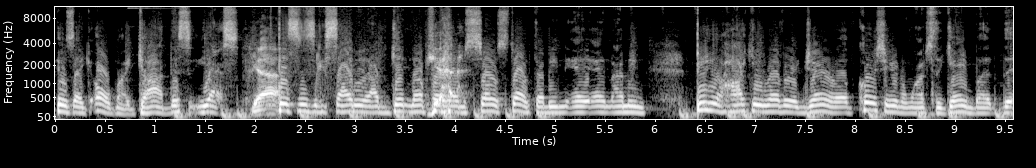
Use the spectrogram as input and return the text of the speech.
it was like oh my god this yes Yeah. this is exciting. I'm getting up Yeah. i'm so stoked. I mean and, and i mean being a hockey lover in general of course you're going to watch the game but the,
